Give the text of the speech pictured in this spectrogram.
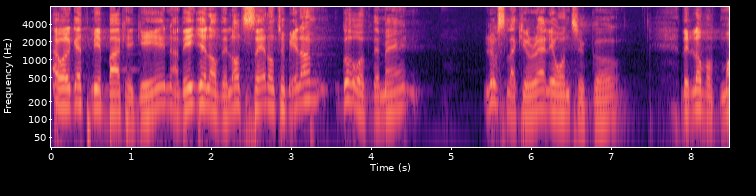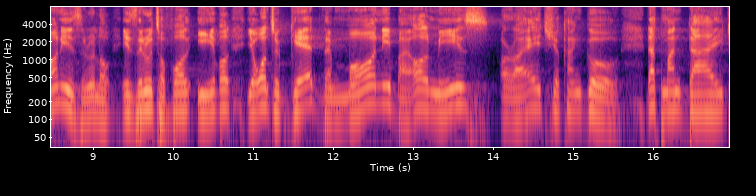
I will get me back again. And the angel of the Lord said unto Balaam, go with the man. Looks like you really want to go. The love of money is the, root of, is the root of all evil. You want to get the money by all means, all right, you can go. That man died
